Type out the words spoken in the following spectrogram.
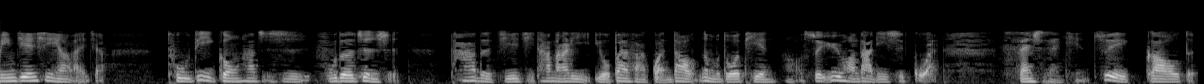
民间信仰来讲，土地公他只是福德正神，他的阶级他哪里有办法管到那么多天啊？所以玉皇大帝是管三十三天最高的。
